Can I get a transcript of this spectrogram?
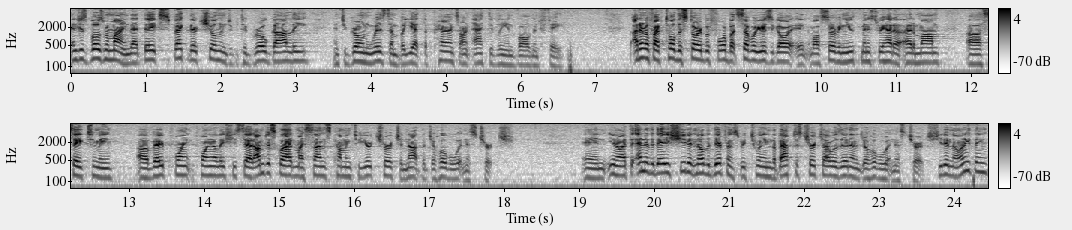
And it just blows my mind that they expect their children to, to grow godly and to grow in wisdom, but yet the parents aren't actively involved in faith. I don't know if I've told this story before, but several years ago, while serving youth ministry, I had a, I had a mom uh, say to me, uh, very point, pointedly, she said, I'm just glad my son's coming to your church and not the Jehovah Witness church. And, you know, at the end of the day, she didn't know the difference between the Baptist church I was in and the Jehovah Witness church. She didn't know anything.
